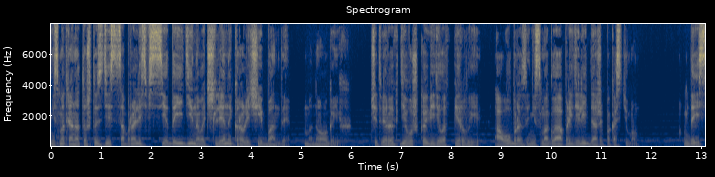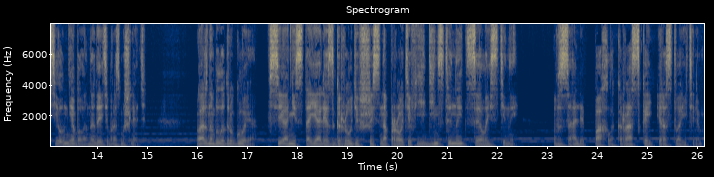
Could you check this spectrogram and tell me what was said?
несмотря на то, что здесь собрались все до единого члены кроличьей банды. Много их. Четверых девушка видела впервые, а образы не смогла определить даже по костюмам. Да и сил не было над этим размышлять. Важно было другое. Все они стояли, сгрудившись напротив единственной целой стены. В зале пахло краской и растворителем.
